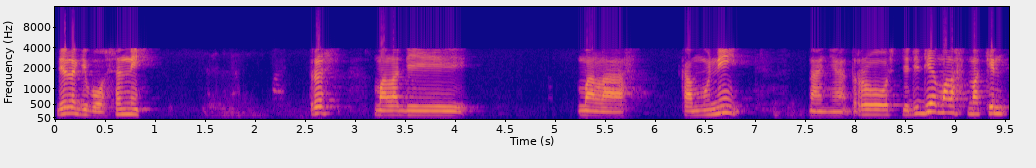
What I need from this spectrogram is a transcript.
dia lagi bosen nih, terus malah di malah kamu nih nanya terus, jadi dia malah makin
